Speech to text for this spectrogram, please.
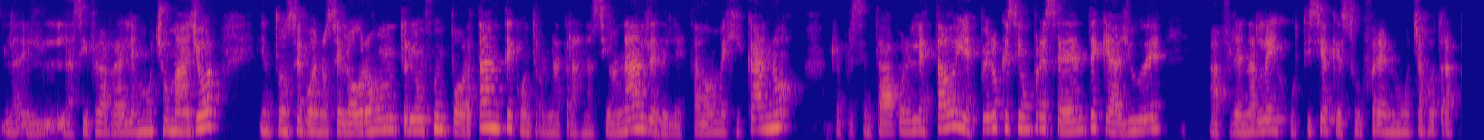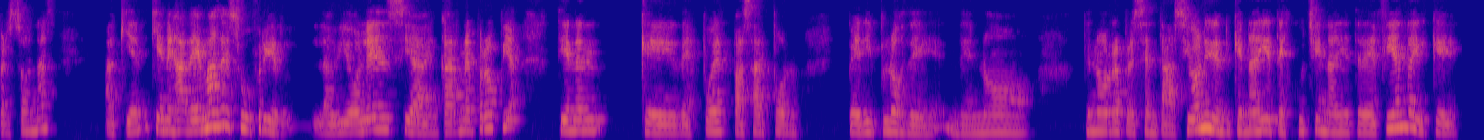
la, la, cifra real es mucho mayor. Entonces, bueno, se logró un triunfo importante contra una transnacional desde el Estado mexicano, representada por el Estado, y espero que sea un precedente que ayude a frenar la injusticia que sufren muchas otras personas, a quienes además de sufrir la violencia en carne propia, tienen que después pasar por periplos de, no, de no representación y de que nadie te escuche y nadie te defienda y que,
